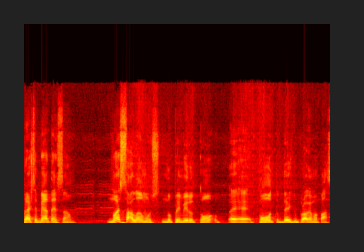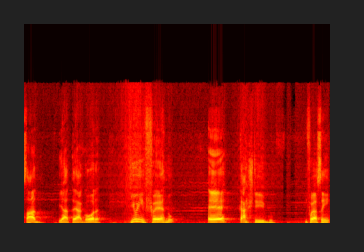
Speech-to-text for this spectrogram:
Preste bem atenção. Nós falamos no primeiro tom- é, ponto, desde o programa passado e até agora, que o inferno é castigo. Não foi assim?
